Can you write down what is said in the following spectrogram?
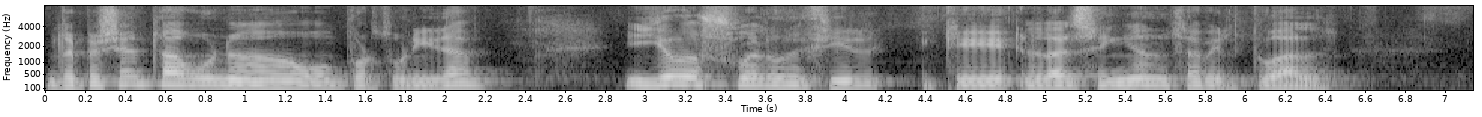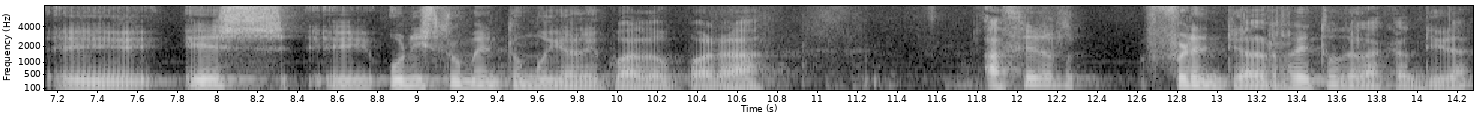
representa una oportunidad y yo suelo decir que la enseñanza virtual eh, es eh, un instrumento muy adecuado para hacer frente al reto de la cantidad,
